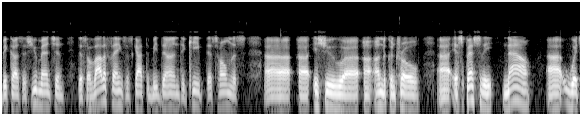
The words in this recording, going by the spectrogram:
because, as you mentioned, there's a lot of things that's got to be done to keep this homeless issue uh, uh, under control, uh, especially now, uh, which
